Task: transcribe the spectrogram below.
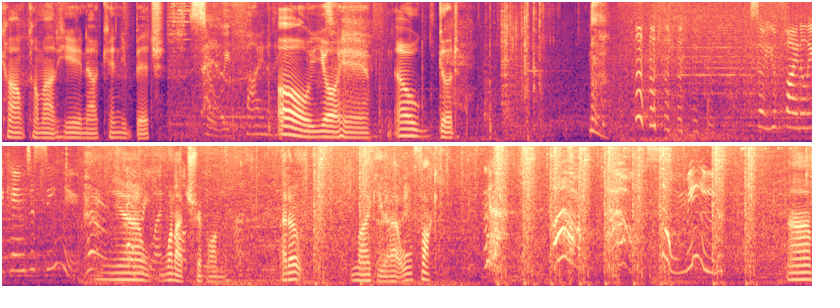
Come, come out here now, can you, bitch? So we finally. Oh, you're here. Oh, good. So you finally came to see me. Yeah, Everyone wanna trip on. I don't like you and that. Oh, fuck. So mean. Um.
